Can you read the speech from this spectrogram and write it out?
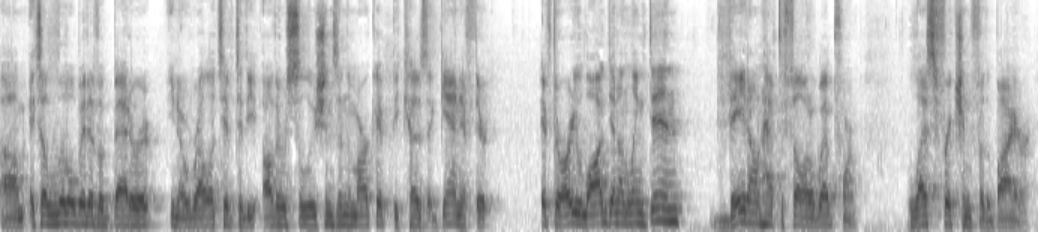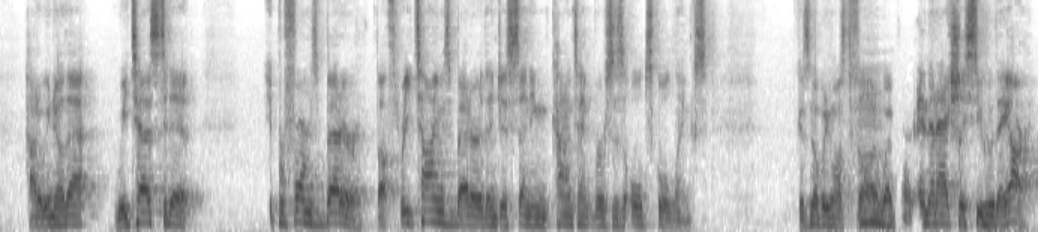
Um, it's a little bit of a better, you know, relative to the other solutions in the market because again, if they're if they're already logged in on LinkedIn, they don't have to fill out a web form. Less friction for the buyer. How do we know that? We tested it it performs better, about three times better than just sending content versus old school links because nobody wants to fill out a hmm. web form and then actually see who they are.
